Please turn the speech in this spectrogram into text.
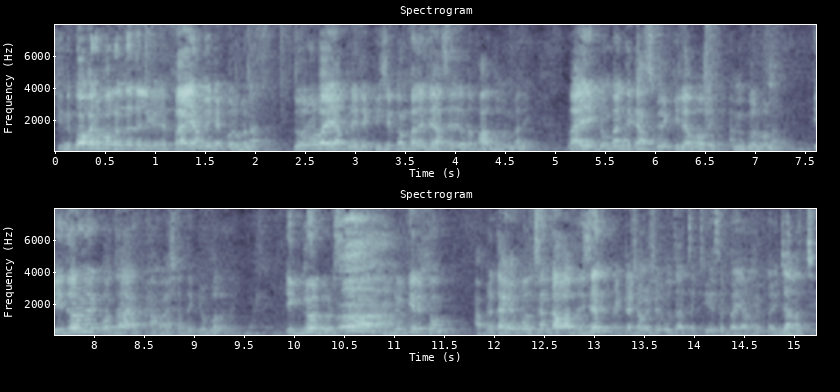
কিন্তু কখনো বলেন না যে, ভাই, আমি এটা করব না। দৌড়ো ভাই, আপনি এটা কিসের কোম্পানিতে আছে? এটা তো ফালতু কোম্পানি ভাই, এই কোম্পানিতে কাজ করে কি লাভ হবে? আমি করব না। এই ধরনের কথা আমার সাথে কেউ বলে নাই। ইগনোর করছে। ইগনোর কীরকম? আপনি তাকে বলছেন, দাওয়াত দিয়েছেন, একটা সমস্যা বলছে আচ্ছা ঠিক আছে ভাই, আমি আপনাকে জানাচ্ছি।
